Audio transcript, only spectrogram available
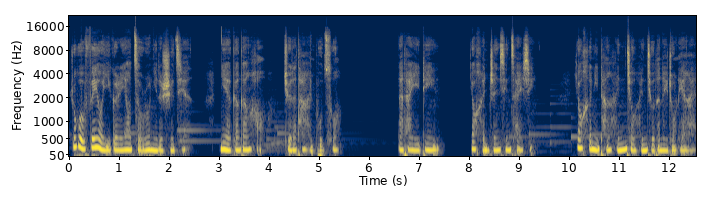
如果非有一个人要走入你的世界，你也刚刚好觉得他很不错，那他一定要很真心才行，要和你谈很久很久的那种恋爱。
